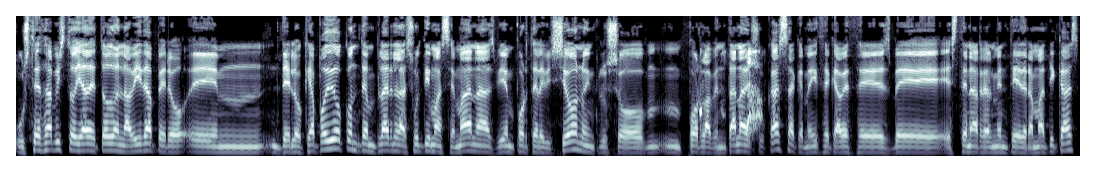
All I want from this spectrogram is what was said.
Usted ha visto ya de todo en la vida, pero em, de lo que ha podido contemplar en las últimas semanas, bien por televisión o incluso mm, por la ventana de su casa, que me dice que a veces ve escenas realmente dramáticas,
